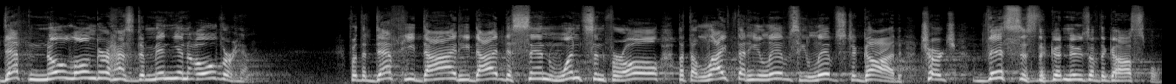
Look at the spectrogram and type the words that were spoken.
Death no longer has dominion over him. For the death he died, he died to sin once and for all, but the life that he lives, he lives to God. Church, this is the good news of the gospel.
